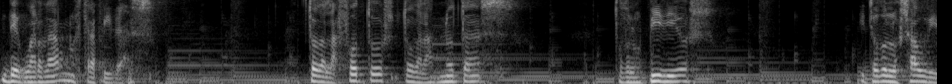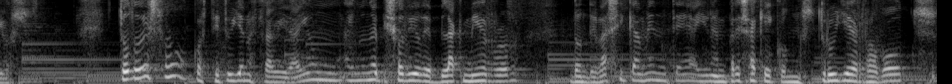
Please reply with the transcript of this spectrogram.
de guardar nuestras vidas. Todas las fotos, todas las notas, todos los vídeos, y todos los audios. Todo eso constituye nuestra vida. Hay un, hay un episodio de Black Mirror donde básicamente hay una empresa que construye robots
